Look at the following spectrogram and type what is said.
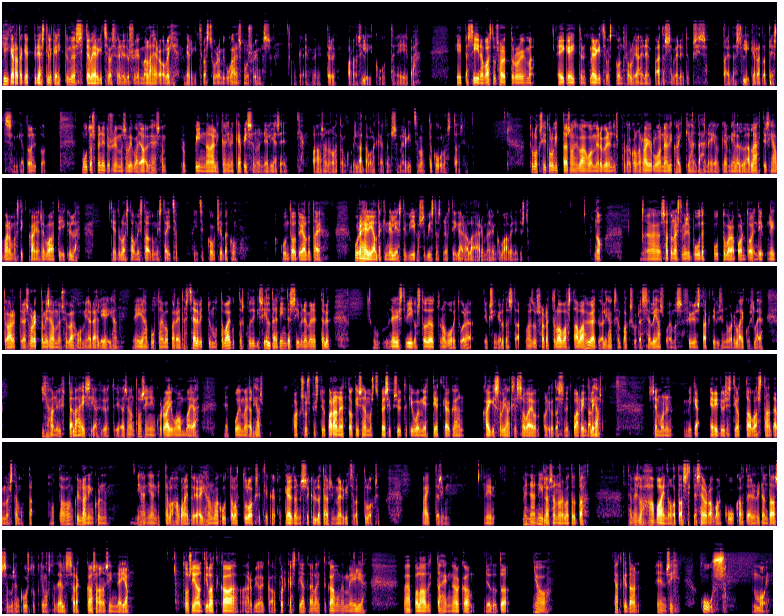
Liikeratakeppitästillä kehittyi myös sitten merkitsevässä venytysryhmällä. Ero oli merkittävästi suurempi kuin kahdessa muussa ryhmässä. Okei, venyttely paransi liikkuvuutta. Eipä, eipä siinä vastusharjoitteluryhmä ei kehittynyt merkitsevästi kontrollia enempää tässä venytyksissä tai tässä liikeratatestissä, mikä toi nyt on. Muutos venytysryhmässä oli vajaa 9 pinnaa, eli siinä kepissä noin 4 senttiä. Paha sanoa, että onko millään tavalla käytännössä merkitsevä, mutta kuulostaa siltä. Tuloksia tulkittaessa on hyvä huomioida venytysprotokollan rajuluonne, eli kaikkihan tähän ei oikein mielellään lähtisi ihan varmastikaan, ja se vaatii kyllä tietynlaista omistautumista itse, itse coachilta kuin kuntoutujalta tai urheilijaltakin neljästi viikossa 15 minuuttia kerrallaan äärimmäisen kovaa venytystä. No, satunnaistamisen puute, puuttuva raportointi liittyy harjoittelujen suorittamiseen on myös hyvä huomioida, eli ei ihan, ei ihan puhtain paperin tästä selvitty, mutta vaikuttaisi kuitenkin siltä, että intensiivinen menettely neljästä viikosta toteuttuna voi tuoda yksinkertaista vastusharjoittelua vastaavaa hyötyä lihaksen paksuudessa ja lihasvoimassa fyysisesti aktiivisen nuorilla aikuisilla ja ihan yhtäläisiä hyötyjä. Se on tosi niin kuin raju homma ja että voima ja lihaspaksuus pystyy paranemaan. Toki semmoista spesifisyyttäkin voi miettiä, että käyköhän kaikissa lihaksissa vai oliko tässä nyt vain rintalihas semmoinen, mikä erityisesti ottaa vastaan tämmöistä, mutta, mutta on kyllä niin kuin ihan jännittävä havainto ja ihan vakuuttavat tulokset ja käytännössä kyllä täysin merkitsevät tulokset, väittäisin. Niin mennään niillä sanoilla tota, tämmöisellä havainnolla taas sitten seuraavaan kuukauteen. Yritän taas semmoisen kuusi tutkimusta teille saada kasaan sinne ja tosiaan tilatkaa, arvioikaa podcastia tai laittakaa mulle mailia vähän palautetta, hengailkaa. Ja tota, joo, jatketaan ensi kuussa. Moi!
